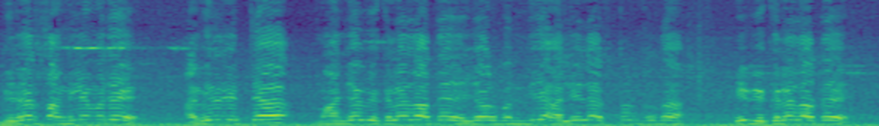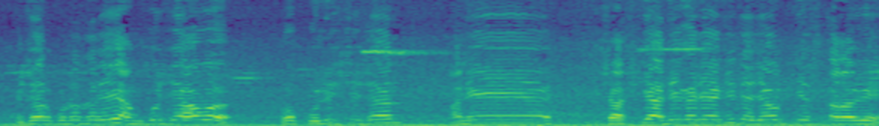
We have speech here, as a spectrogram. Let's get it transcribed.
मिरज सांगलीमध्ये अविधरित्या मांजा विकल्या जाते ह्याच्यावर बंदी आलेल्या असताना सुद्धा हे विकलं जातं. आहे ह्याच्यावर कुठंतरी अंकुश यावं व पोलीस स्टेशन आणि शासकीय अधिकारी यांनी त्याच्यावर केस करावे.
